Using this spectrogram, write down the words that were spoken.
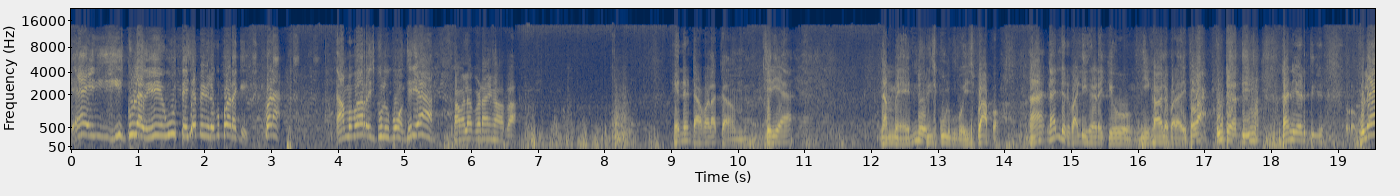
ஏய் ஸ்கூல் அது ஊத்தே செப்பையில குப்பை அடக்கு போடா. நம்ம வேற ஸ்கூலுக்கு போவோம் சரியா? கவலைப்படாதீங்க பாப்பா. என்னண்டா வழக்கம்? சரியா? நம்ம இன்னொரு ஸ்கூலுக்கு போய் பார்ப்போம். நல்லொரு வழி கிடைக்கும். நீ கவலைப்படாத. இப்ப வா வீட்டை வந்து. தண்ணி எடுத்து. புள்ளே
